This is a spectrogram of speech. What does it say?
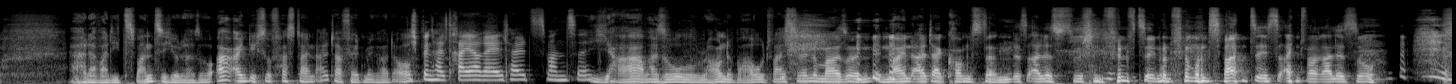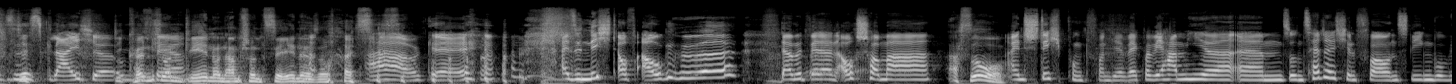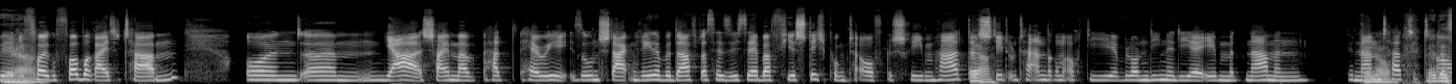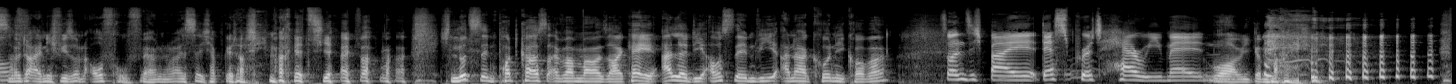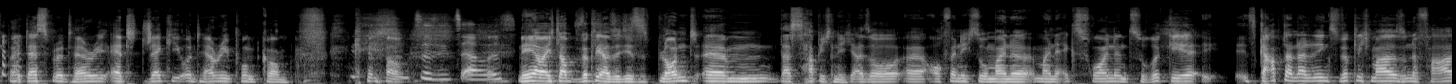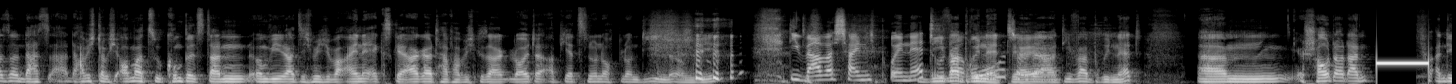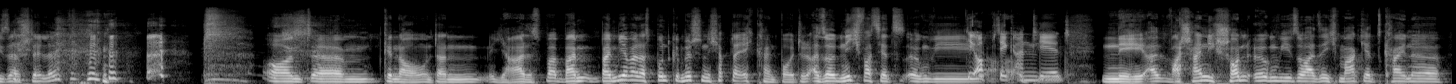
ja, da war die 20 oder so. Ah, eigentlich so fast dein Alter fällt mir gerade auf. Ich bin halt drei Jahre älter als 20. Ja, aber so roundabout, weißt du, wenn du mal so in, in mein Alter kommst, dann ist alles zwischen 15 und 25 ist einfach alles so. Das ist das Gleiche. Die ungefähr. können schon gehen und haben schon Zähne, so weißt du. Ah, okay. Also nicht auf Augenhöhe. Damit wäre dann auch schon mal Ach so. ein Stichpunkt von dir weg, weil wir haben hier ähm, so ein Zettelchen vor uns liegen, wo wir Ja. die Folge vorbereitet haben. Und ähm, ja, scheinbar hat Harry so einen starken Redebedarf, dass er sich selber vier Stichpunkte aufgeschrieben hat. Da Ja. steht unter anderem auch die Blondine, die er eben mit Namen genannt Genau. hat. Ja, das sollte eigentlich wie so ein Aufruf werden. Weißt du, ich habe gedacht, ich mache jetzt hier einfach mal, ich nutze den Podcast einfach mal und sage, hey, alle, die aussehen wie Anna Kurnikova, Sollen sich bei Desperate Harry melden. boah, wie gemein. Bei Desperate Harry at Jackie und Harry.com. Genau. So sieht's aus. Nee, aber ich glaube wirklich, also dieses Blond, ähm, das habe ich nicht. Also äh, auch wenn ich so meine meine Ex-Freundin zurückgehe, es gab dann allerdings wirklich mal so eine Phase, da, da habe ich glaube ich auch mal zu Kumpels dann irgendwie, als ich mich über eine Ex geärgert habe, habe ich gesagt, Leute, ab jetzt nur noch Blondinen irgendwie. Die war wahrscheinlich brünett die war brünett, ja, ja, die war brünett. Ähm, Shoutout an an dieser Stelle. Und ähm, genau, und dann, ja, das war bei, bei mir war das bunt gemischt und ich habe da echt kein Beutel. Also nicht, was jetzt irgendwie Die Optik äh, angeht. Nee, also wahrscheinlich schon irgendwie so. Also ich mag jetzt keine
